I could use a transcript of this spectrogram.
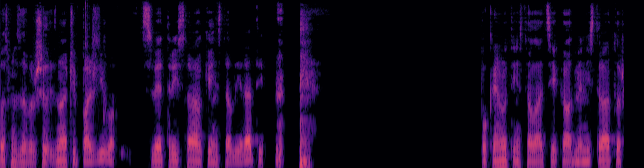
To smo završili. Znači pažljivo sve tri stavke instalirati, pokrenuti instalacije kao administrator.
